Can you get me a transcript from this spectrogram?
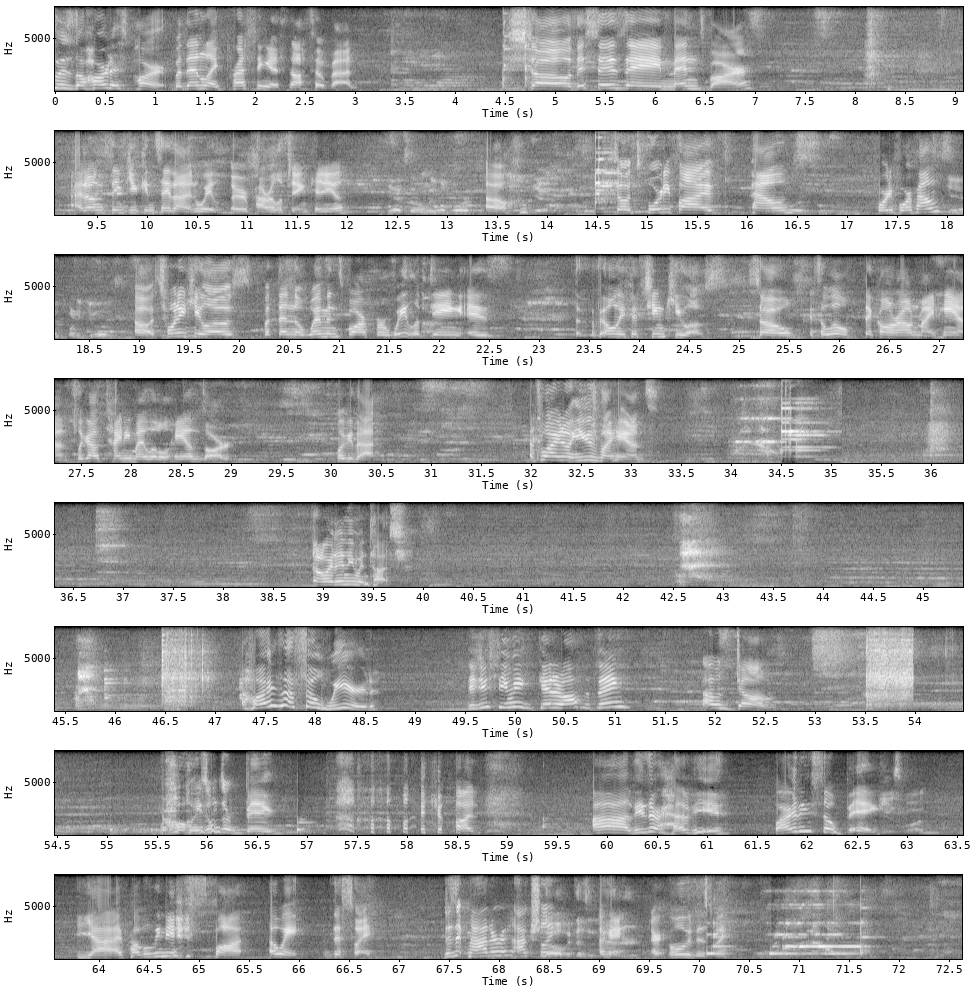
Off is the hardest part, but then like pressing it's not so bad. So this is a men's bar. I don't think you can say that in weight or powerlifting, can you? Yeah, it's the only one more. Oh. Yeah. So it's 45 pounds, 44 pounds? Yeah, 20 kilos. Oh, it's 20 kilos, but then the women's bar for weightlifting is only 15 kilos. So it's a little thick all around my hands. Look how tiny my little hands are. Look at that. That's why I don't use my hands. Oh, I didn't even touch. Why is that so weird? Did you see me get it off the thing? That was dumb. Oh, these ones are big. oh my god. Ah, these are heavy. Why are these so big? Yeah, I probably need a spot. Oh wait, this way. Does it matter actually? No, it doesn't okay. matter. all right, we'll go this way.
